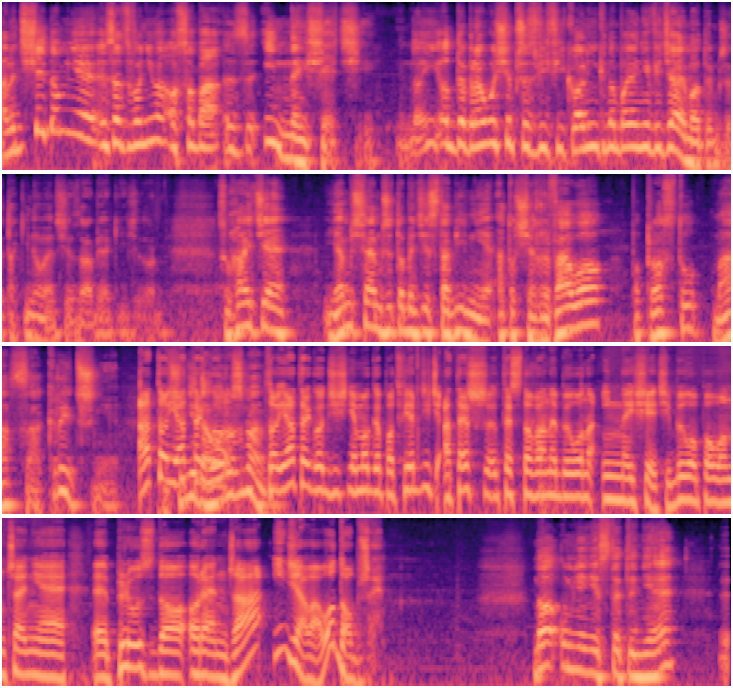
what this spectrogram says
Ale dzisiaj do mnie zadzwoniła osoba z innej sieci. No i odebrało się przez Wi-Fi calling, no bo ja nie wiedziałem o tym, że taki numer się zrobi, jakiś się zrobi. Słuchajcie, ja myślałem, że to będzie stabilnie, a to się rwało po prostu masakrycznie. A to ja, tego, to ja tego dziś nie mogę potwierdzić, a też testowane było na innej sieci. Było połączenie e, Plus do Orange'a i działało dobrze. No, u mnie niestety nie. Yy,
